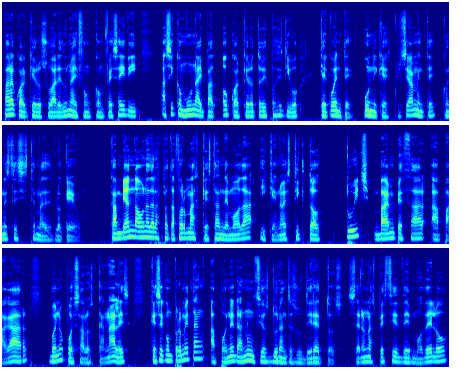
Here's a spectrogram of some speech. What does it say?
para cualquier usuario de un iPhone con Face ID, así como un iPad o cualquier otro dispositivo que cuente única y exclusivamente con este sistema de desbloqueo. Cambiando a una de las plataformas que están de moda y que no es TikTok, Twitch va a empezar a pagar, bueno, pues a los canales que se comprometan a poner anuncios durante sus directos. Será una especie de modelo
